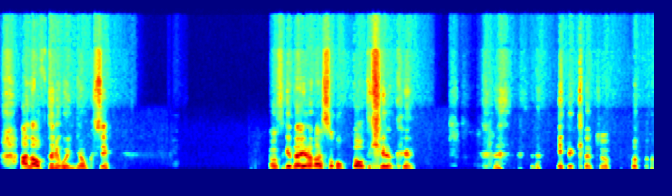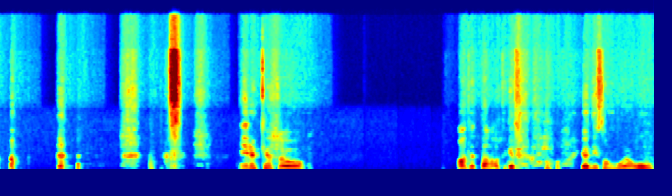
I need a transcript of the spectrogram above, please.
아, 나 엎드리고 있냐, 혹시? 야, 어떻게 나 일어날 수가 없다. 어떻게 이렇게. 일으켜줘. 일으켜줘. 어, 됐다. 어떻게 돼? 야, 네 손 뭐야? 오,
